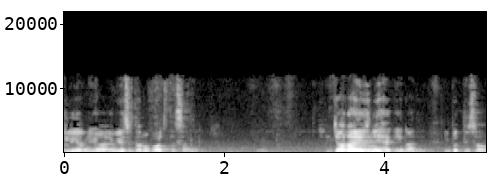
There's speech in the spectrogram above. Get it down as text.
ਕਲੀਅਰ ਨਹੀਂ ਹੋਇਆ ਇਹ ਵੀ ਅਸੀਂ ਤੁਹਾਨੂੰ ਬਾਅਦ ਚ ਦੱਸਾਂਗੇ। ਜ਼ਿਆਦਾ ਏਜ ਨਹੀਂ ਹੈਗੀ ਇਹਨਾਂ ਦੀ 32 ਸਾਲ ਦੇ।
